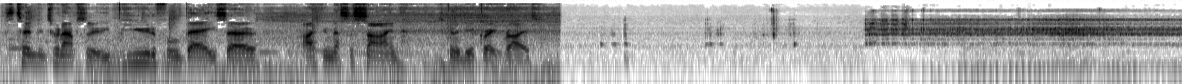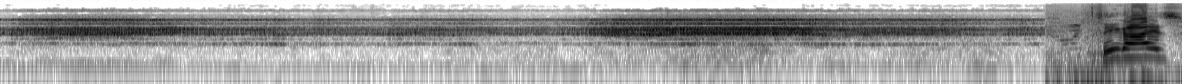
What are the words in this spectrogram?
It's turned into an absolutely beautiful day, so I think that's a sign. It's gonna be a great ride. See you guys.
